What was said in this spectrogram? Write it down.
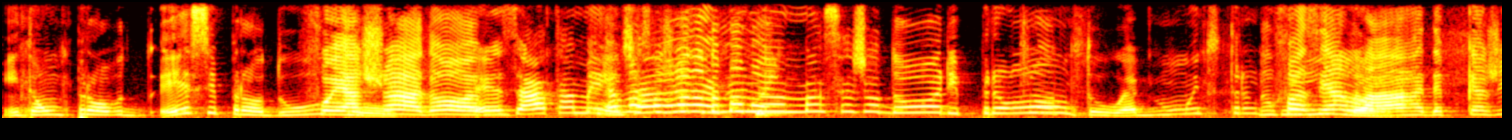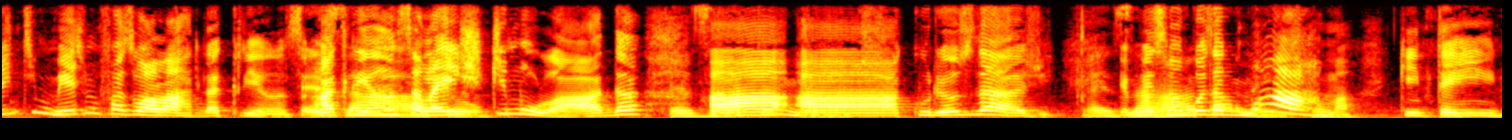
Então, pro, esse produto. Foi achado, ó. Exatamente. É uma massajador da mamãe. É massajador e pronto. pronto. É muito tranquilo. Não fazer alarde, é porque a gente mesmo faz o alarde da criança. Exato. A criança ela é estimulada a, a curiosidade. Exatamente. É a mesma coisa com a arma. Quem tem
